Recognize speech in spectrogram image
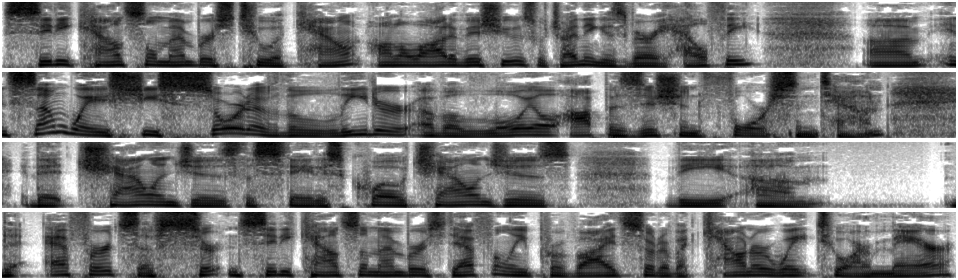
city council members to account on a lot of issues, which I think is very healthy. Um, in some ways, she's sort of the leader of a loyal opposition force in town that challenges the status quo, challenges the um, the efforts of certain city council members definitely provides sort of a counterweight to our mayor.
